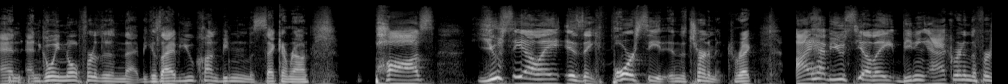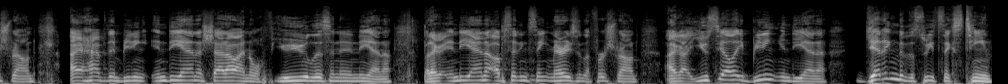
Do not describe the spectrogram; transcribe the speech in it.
and and going no further than that because I have UConn beating in the second round. Pause. UCLA is a four seed in the tournament, correct? I have UCLA beating Akron in the first round. I have them beating Indiana. Shout out. I know a few of you listen in Indiana, but I got Indiana upsetting St. Mary's in the first round. I got UCLA beating Indiana, getting to the Sweet 16,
